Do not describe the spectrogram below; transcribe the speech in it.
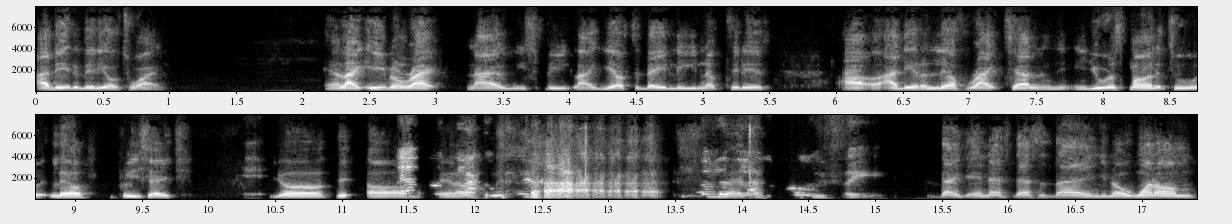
I did the video twice, and like even right now as we speak, like yesterday leading up to this, I, I did a left right challenge, and you responded to it. Left, appreciate you. Your uh, and, uh, like, like Thank you, and that's that's the thing. You know, one of them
